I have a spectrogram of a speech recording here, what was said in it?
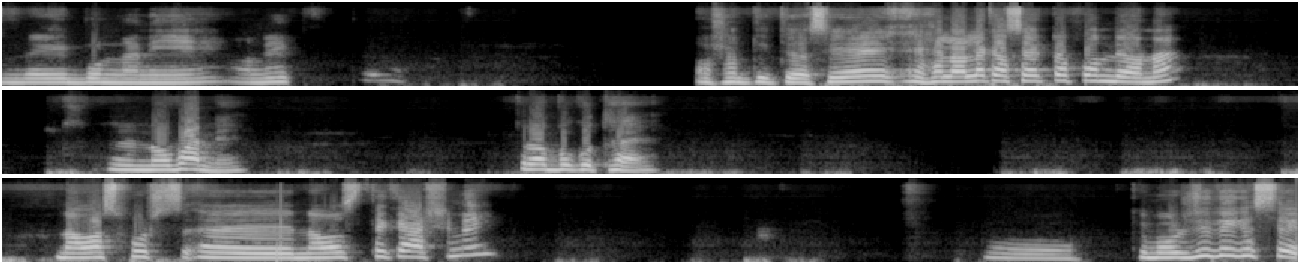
আমরা এই বন্যা নিয়ে অনেক অশান্তিতে আছে। হেলালের কাছে একটা ফোন দেও না? নবানে তোর আব্বু কোথায়? নামাজ পড়ছে নামাজ থেকে আসে নাই? ও কি মসজিদে গেছে?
